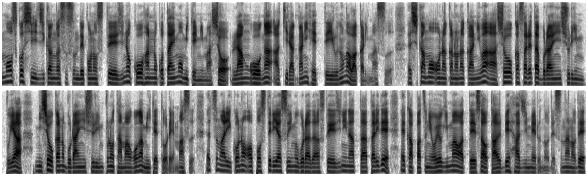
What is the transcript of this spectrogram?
もう少し時間が進んでこのステージの後半の個体も見てみましょう。卵黄が明らかに減っているのがわかります。しかもお腹の中には消化されたブラインシュリンプや未消化のブラインシュリンプの卵が見て取れます。つまりこのポステリアスイムブラダーステージになったあたりで活発に泳ぎ回って餌を食べ始めるのです。なので、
